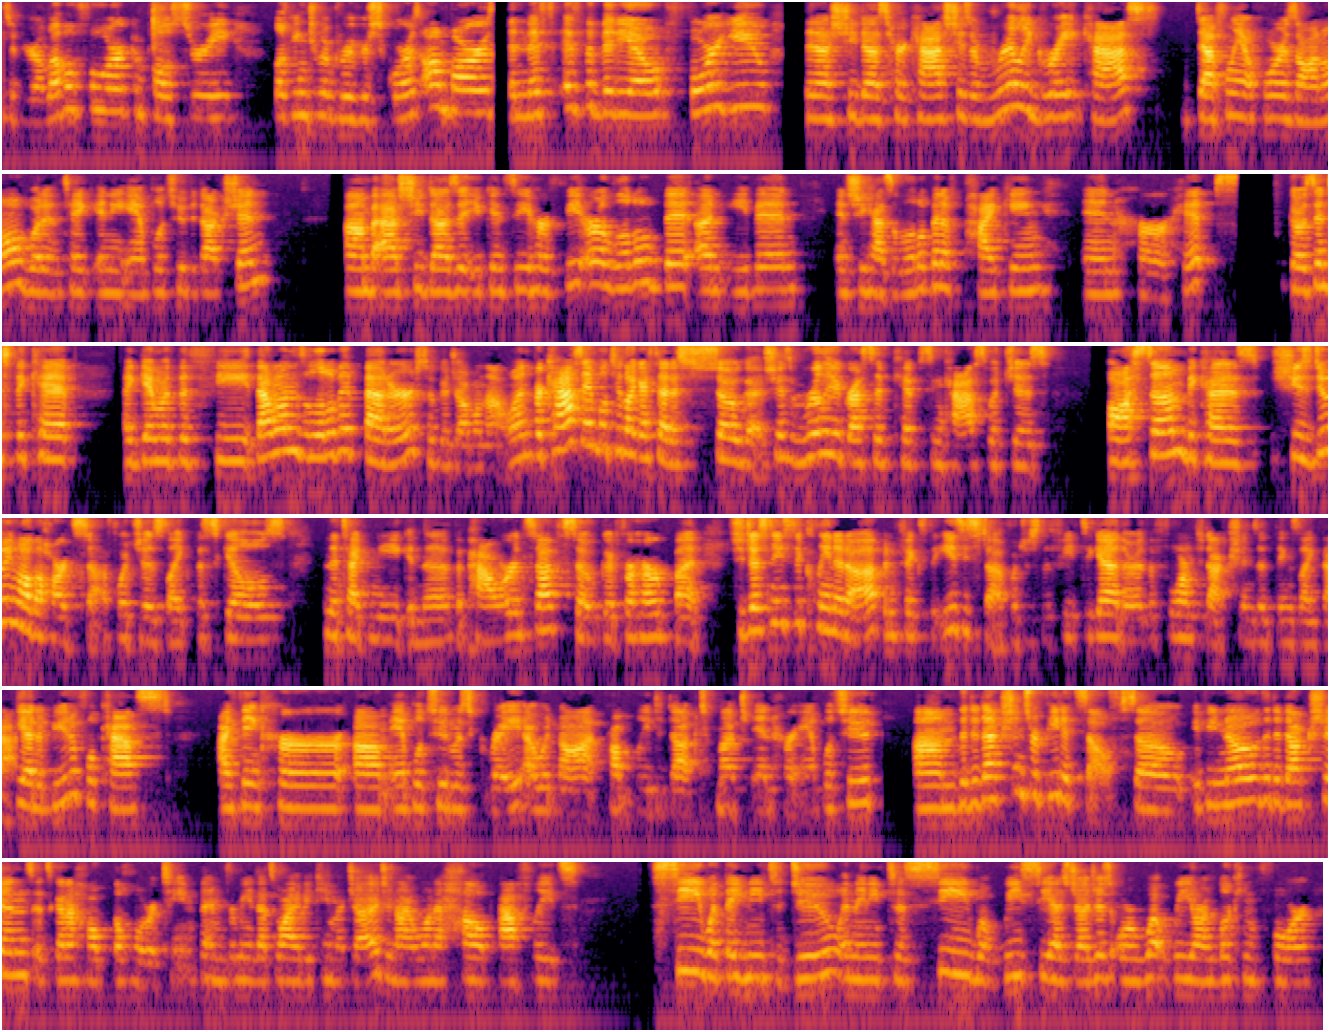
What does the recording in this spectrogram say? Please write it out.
So if you're a level four compulsory looking to improve your scores on bars, then this is the video for you. Then as she does her cast, she has a really great cast, definitely at horizontal, wouldn't take any amplitude deduction. Um, but as she does it, you can see her feet are a little bit uneven and she has a little bit of piking in her hips. Goes into the kip, again with the feet. That one's a little bit better, so good job on that one. Her cast amplitude, like I said, is so good. She has really aggressive kips and casts, which is awesome because she's doing all the hard stuff, which is like the skills and the technique and the the power and stuff. So good for her. But she just needs to clean it up and fix the easy stuff, which is the feet together, the form deductions, and things like that. She had a beautiful cast. I think her um, amplitude was great. I would not probably deduct much in her amplitude. Um, the deductions repeat itself. So if you know the deductions, it's going to help the whole routine. And for me, that's why I became a judge. And I want to help athletes see what they need to do and they need to see what we see as judges or what we are looking for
